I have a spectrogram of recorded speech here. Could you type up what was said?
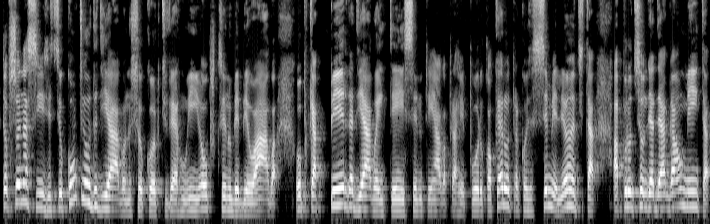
Então, funciona assim, gente, se o conteúdo de água no seu corpo estiver ruim, ou porque você não bebeu água, ou porque a perda de água é intensa, você não tem água para repor, ou qualquer outra coisa semelhante, tá? A produção de ADH aumenta.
